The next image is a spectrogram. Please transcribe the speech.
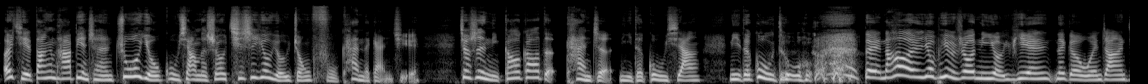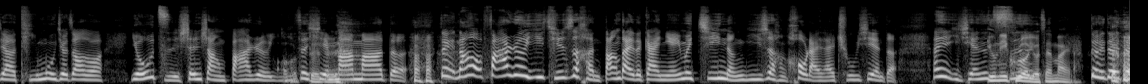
而且当它变成桌游故乡的时候，其实又有一种俯瞰的感觉，就是你高高的看着你的故乡、你的故土。对，然后又譬如说，你有一篇那个文章叫题目就叫做“游子身上发热衣”，这些妈妈的 对，然后发热衣其实是很当代的概念，因为机能衣是很后来。才出现的，但是以前 Uniqlo 有在卖了，对对对，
